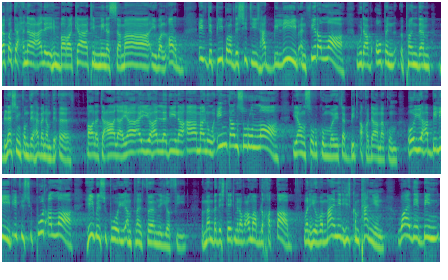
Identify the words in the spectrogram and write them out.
لفتحنا عليهم بركات من السماء والارض if the people of the cities had believed and feared Allah would have opened upon them blessing from the heaven and the earth قال تعالى يا ايها الذين امنوا ان تنصروا الله ينصركم ويثبت اقدامكم or you have believed if you support Allah he will support you and plant firmly your feet Remember the statement of Umar ibn Khattab when he reminded his companion why they've been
